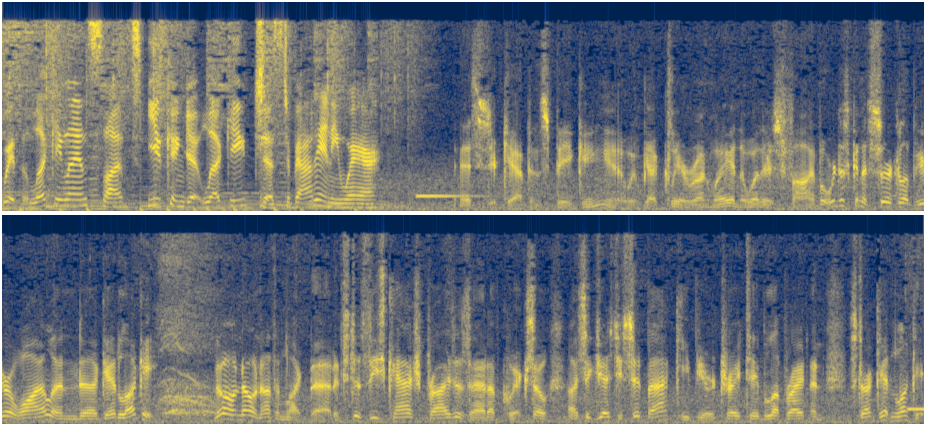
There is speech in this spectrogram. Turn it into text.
With the Lucky Land slots, you can get lucky just about anywhere. This is your captain speaking. Uh, we've got clear runway and the weather's fine, but we're just going to circle up here a while and uh, get lucky. No, no, nothing like that. It's just these cash prizes add up quick. So I suggest you sit back, keep your tray table upright, and start getting lucky.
